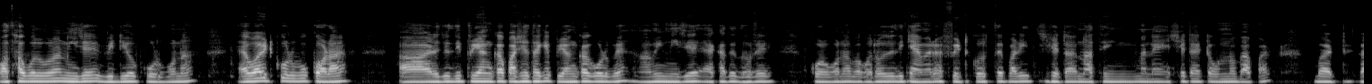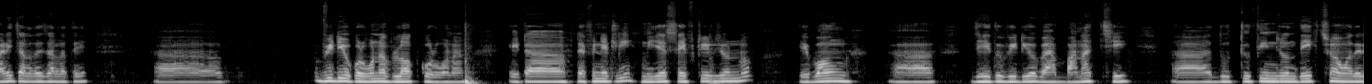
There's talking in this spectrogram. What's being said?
কথা বলব না, নিজে ভিডিও করব না অ্যাভয়েড করব করা আর যদি প্রিয়াঙ্কা পাশে থাকে, প্রিয়াঙ্কা করবে। আমি নিজে এক হাতে ধরে করব না বা কোথাও যদি ক্যামেরা ফিট করতে পারি, সেটা নাথিং মানে সেটা একটা অন্য ব্যাপার। বাট গাড়ি চালাতে চালাতে ভিডিও করব না ব্লগ করব না। এটা ডেফিনেটলি নিজের সেফটির জন্য এবং যেহেতু ভিডিও বানাচ্ছি দু দু, তিনজন দেখছ আমাদের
